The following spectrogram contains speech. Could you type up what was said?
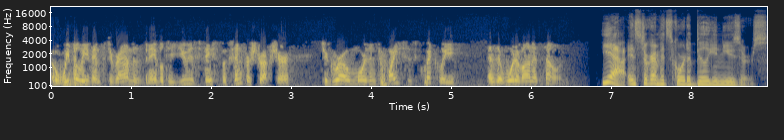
We believe Instagram has been able to use Facebook's infrastructure to grow more than twice as quickly as it would have on its own. Yeah, Instagram had scored a billion users,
